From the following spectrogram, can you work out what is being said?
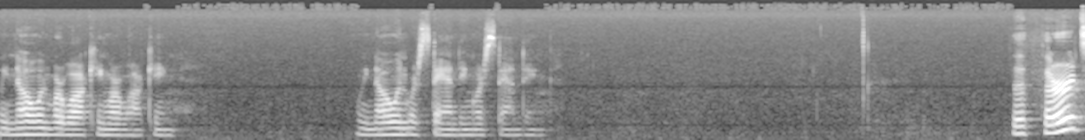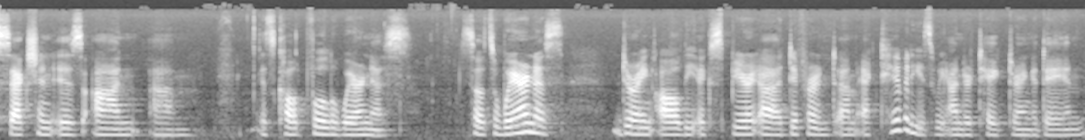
We know when we're walking, we're walking. We know when we're standing, we're standing. The third section is on, um, it's called full awareness. So it's awareness during all the experience, uh, different um, activities we undertake during a day. And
